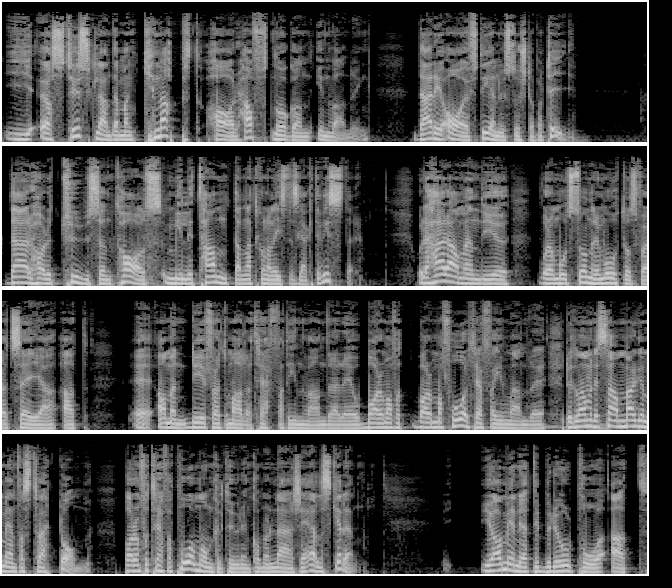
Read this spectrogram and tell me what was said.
I Östtyskland där man knappt har haft någon invandring, där är AFD nu största parti. Där har du tusentals militanta nationalistiska aktivister. Och det här använder ju våra motståndare mot oss för att säga att eh, ja, men det är för att de aldrig har träffat invandrare och bara man, får, bara man får träffa invandrare. De använder samma argument fast tvärtom. Bara de får träffa på mångkulturen kommer de lära sig älska den. Jag menar att det beror på att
